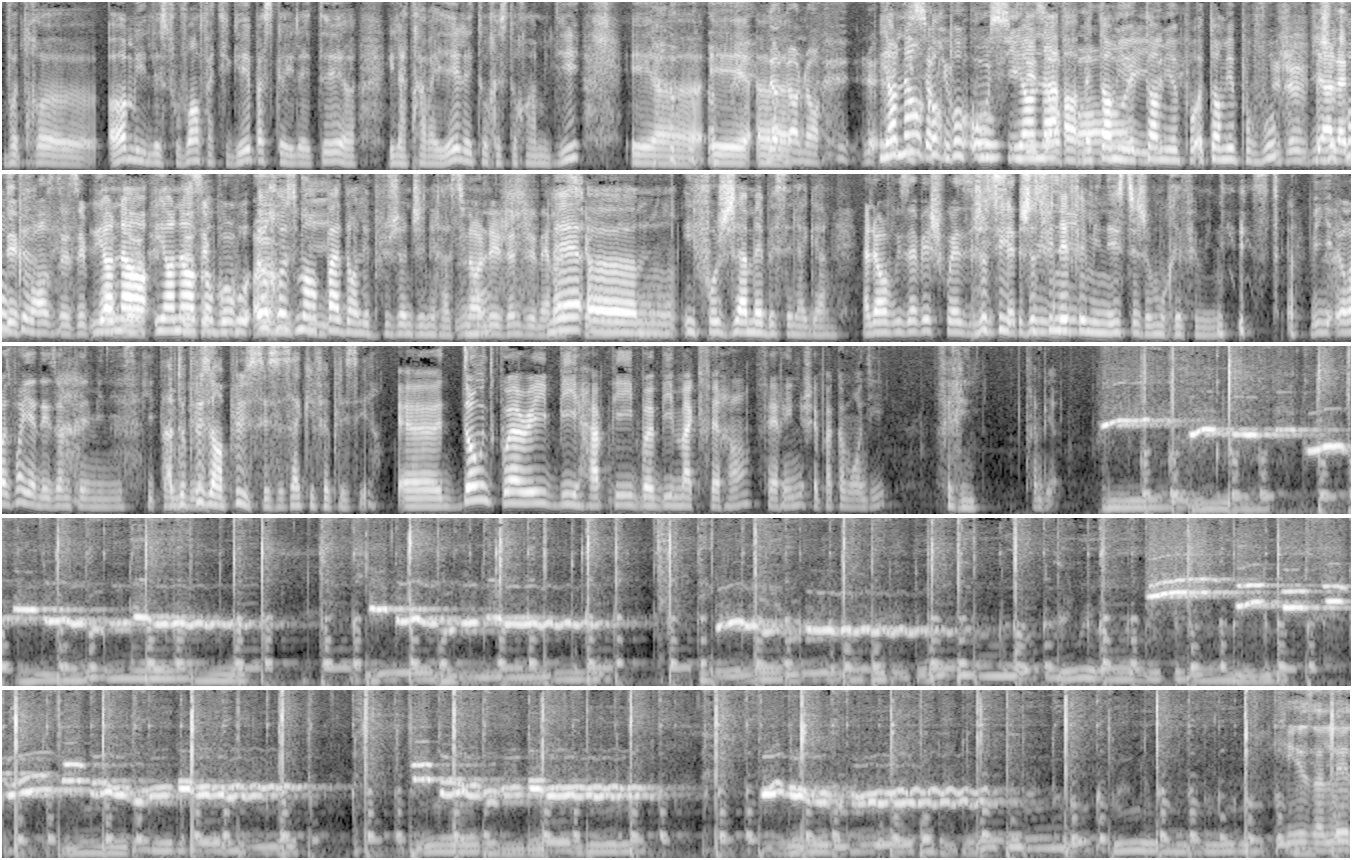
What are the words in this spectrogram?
votre euh, homme, il est souvent fatigué parce qu'il a été, euh, il a travaillé, il est au restaurant à midi. Et, euh, et non, non, non. il y en a encore beaucoup. il y en a, ah, mais tant mieux, tant mieux, pour, tant mieux pour vous. Je viens à la défense de ces Il y en a, il y en a encore beaucoup. Heureusement, pas dans les plus jeunes générations. Non, les jeunes générations. Mais il faut jamais baisser la garde. Alors, vous avez choisi. Je suis, cette je suis née féministe et je mourrai féministe. Mais heureusement, il y a des hommes féministes qui. Ah, de plus en plus, et c'est ça qui fait plaisir. Euh, Don't worry, be happy, Bobby McFerrin. Ferrin, je ne sais pas comment on dit. Ferrin. Très bien.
